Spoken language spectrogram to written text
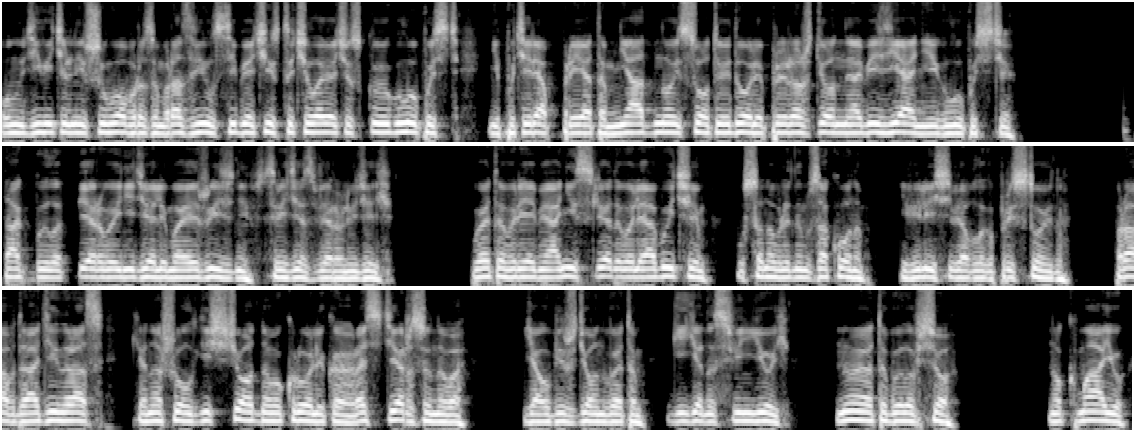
Он удивительнейшим образом развил в себе чисто человеческую глупость, не потеряв при этом ни одной сотой доли прирожденной обезьяньей глупости. Так было первые недели моей жизни в среде зверолюдей. В это время они следовали обычаям, установленным законом, и вели себя благопристойно. Правда, один раз я нашел еще одного кролика, растерзанного. Я убежден в этом, гиена свиньей. Но это было все. Но к маю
